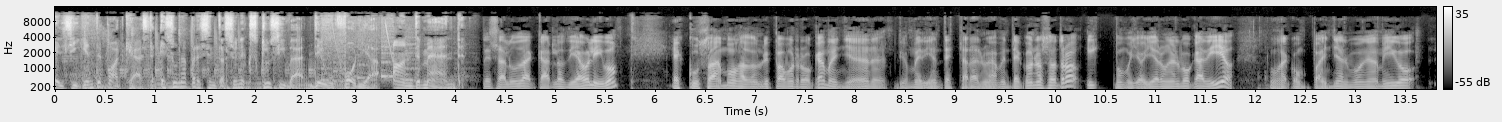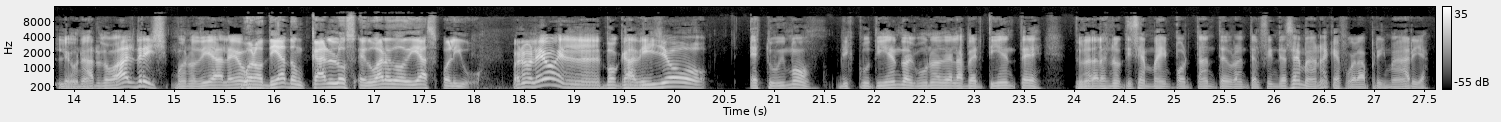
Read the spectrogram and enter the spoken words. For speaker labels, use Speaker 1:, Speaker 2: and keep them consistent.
Speaker 1: El siguiente podcast es una presentación exclusiva de Euforia On Demand.
Speaker 2: Le saluda Carlos Díaz Olivo. Excusamos a don Luis Pavón Roca. Mañana, Dios mediante, estará nuevamente con nosotros. Y como ya oyeron el bocadillo, nos acompaña el buen amigo Leonardo Aldrich. Buenos días, Leo.
Speaker 3: Buenos días, don Carlos Eduardo Díaz Olivo.
Speaker 2: Bueno, Leo, en el bocadillo estuvimos discutiendo algunas de las vertientes de una de las noticias más importantes durante el fin de semana, que fue la primaria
